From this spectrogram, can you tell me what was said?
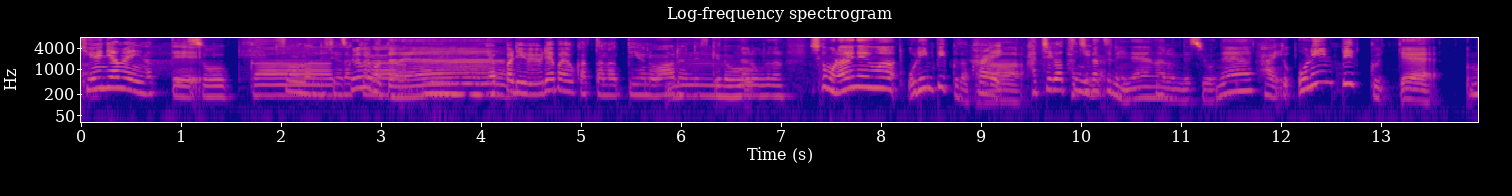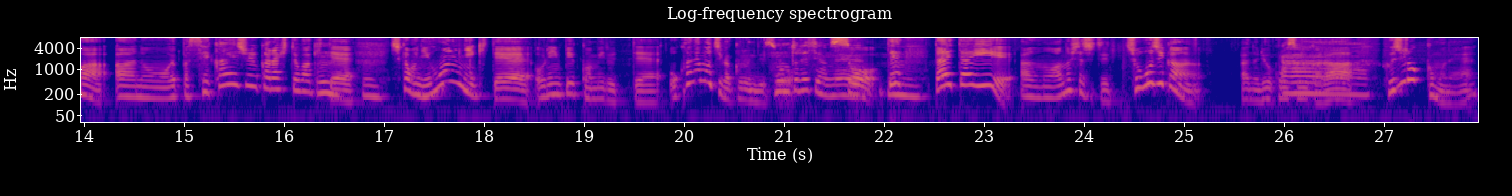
急に雨になって。そうかそうなんですよ。だからかったね。うんやっぱり売ればよかったなっていうのはあるんですけど。うんなるほどなるほど。しかも来年はオリンピックだから、はい。8月に8月にねなるんですよね、はい。でオリンピックってまああのやっぱ世界中から人が来て、うんうん。しかも日本に来てオリンピックを見るってお金持ちが来るんですよ。本当ですよね。そう。でん。大体あのあの人たちって長時間あの旅行するからあフジロックもね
